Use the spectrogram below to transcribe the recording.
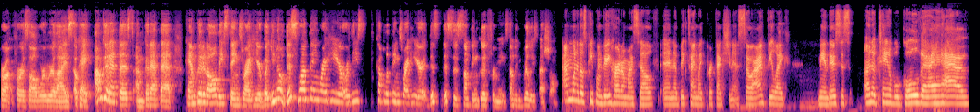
for, for us all where we realize, okay, I'm good at this, I'm good at that, okay, I'm good at all these things right here, but you know, this one thing right here, or these couple of things right here this this is something good for me something really special i'm one of those people i'm very hard on myself and a big time like perfectionist so i feel like man there's this unobtainable goal that i have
